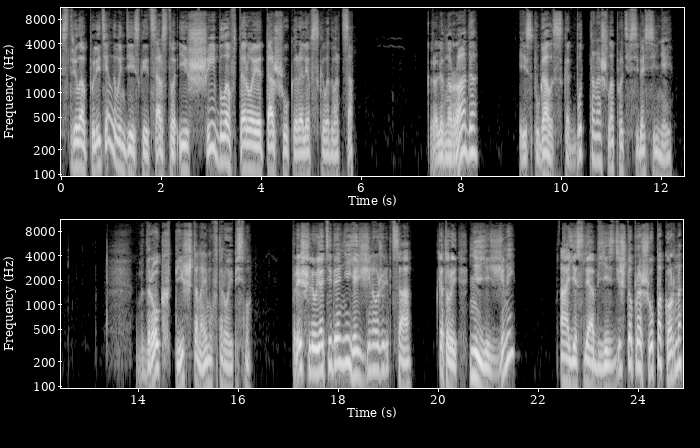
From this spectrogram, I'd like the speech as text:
Стрела полетела в индейское царство и шибла второй этаж у королевского дворца. Королевна рада и испугалась, как будто нашла против себя сильнее. Вдруг пишет она ему второе письмо. «Пришлю я тебе неезженного жеребца, который неезженный, а если объездишь, то прошу покорно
